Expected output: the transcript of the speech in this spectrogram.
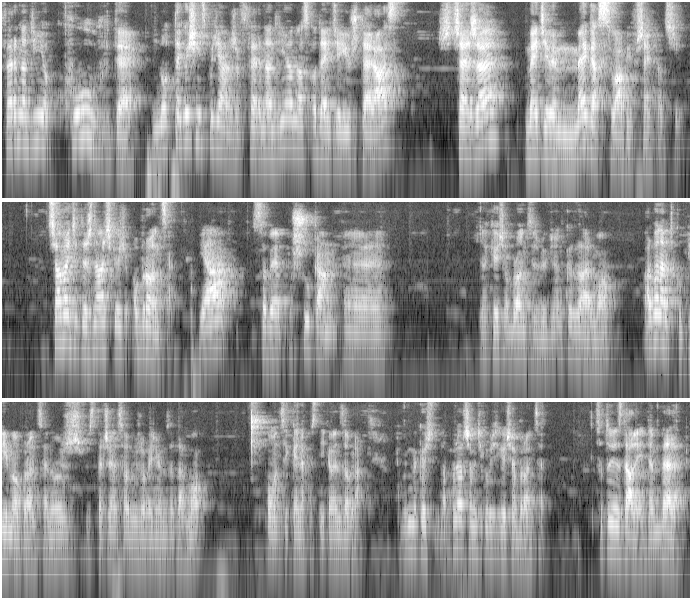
Fernandinho, kurde, no tego się nie spodziewałem, że Fernandinho nas odejdzie już teraz. szczerze, będziemy mega słabi w Championship. Trzeba będzie też znaleźć jakiegoś obrońcę. Ja sobie poszukam e, jakiegoś obrońcy, żeby wziąć go za darmo. Albo nawet kupimy obrońcę, no już wystarczająco dużo weźmiemy za darmo. Pomocy Kane'a napastnika, więc dobra. Kupimy jakiegoś, na pewno trzeba będzie kupić jakiegoś obrońcę. Co tu jest dalej? Dembele.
